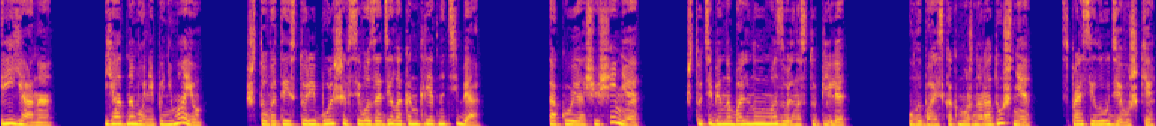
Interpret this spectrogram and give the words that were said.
«Рияна, я одного не понимаю, что в этой истории больше всего задело конкретно тебя. Такое ощущение, что тебе на больную мозоль наступили. Улыбаясь как можно радушнее, спросила у девушки.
